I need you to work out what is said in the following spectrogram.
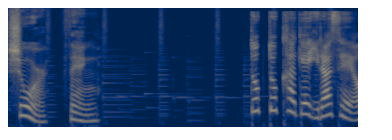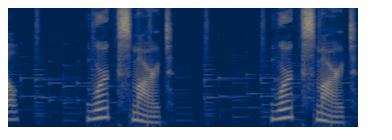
Sure thing. 똑똑하게 일하세요. Work smart. Work smart.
